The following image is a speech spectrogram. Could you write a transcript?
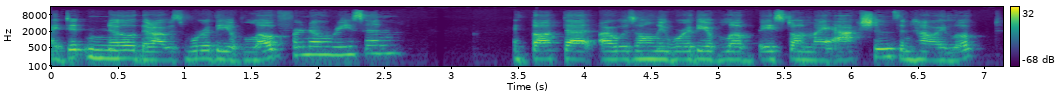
I didn't know that I was worthy of love for no reason. I thought that I was only worthy of love based on my actions and how I looked.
